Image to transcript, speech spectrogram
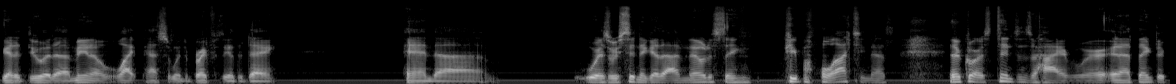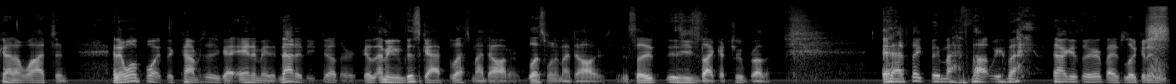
we got to do it. Uh, me and a white pastor went to breakfast the other day, and uh, as we're sitting together, I'm noticing people watching us, and of course tensions are high everywhere, and I think they're kind of watching. And at one point, the conversation got animated, not at each other, because I mean, this guy blessed my daughter, blessed one of my daughters, and so he's like a true brother. And I think they might have thought we might. I guess everybody's looking at.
